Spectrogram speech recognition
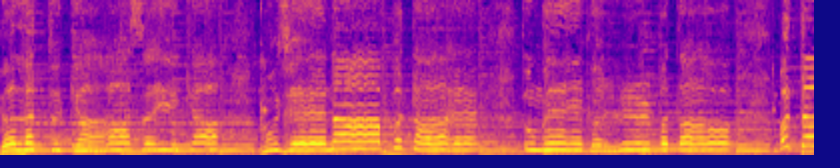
गलत क्या सही क्या मुझे ना पता है तुम्हें अगर पता हो बता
